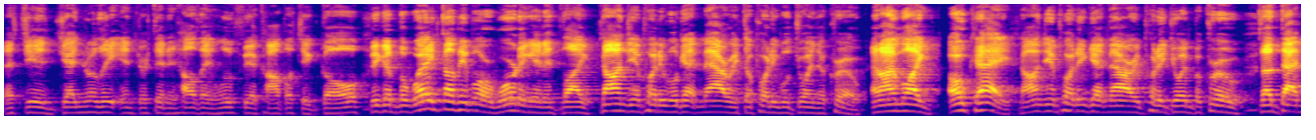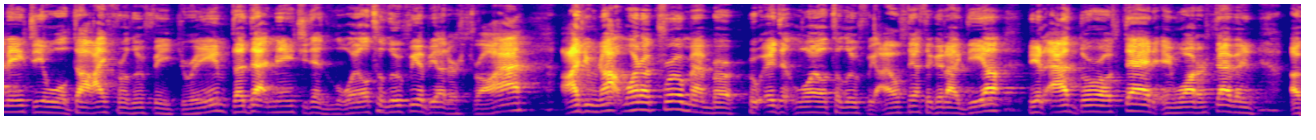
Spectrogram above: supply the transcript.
that she is genuinely interested in helping Luffy accomplish his goal. Because the way some people are wording it is like, Sanji and Pudding will get married, so Pudding will join the crew. And I'm like, okay, Sanji and Pudding get married, Pudding joins the crew. Does that mean she will die for Luffy's dream? Does that mean she's loyal to Luffy and be under Straw Hat? I do not want a crew member who isn't loyal to Luffy. I don't think that's a good idea, because as Zoro dead in Water 7, a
